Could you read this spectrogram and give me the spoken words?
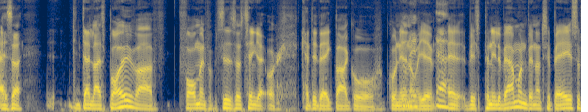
Altså, da Lars Bøje var formand for partiet, så tænkte jeg, okay, kan det da ikke bare gå, gå ned Okay, og hjem? ja. Hvis Pernille Vermund vender tilbage, så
